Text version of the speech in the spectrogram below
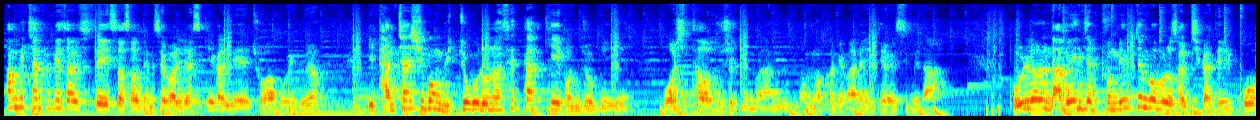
환기창 크게 설치되어 있어서 냄새 관리와 습기 관리에 좋아 보이고요. 이 단차 시공 위쪽으로는 세탁기, 건조기, 워시타워 두실 공간 넉넉하게 마련이 되어 있습니다. 보일러는 나베인 제품 1등급으로 설치가 되어 있고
